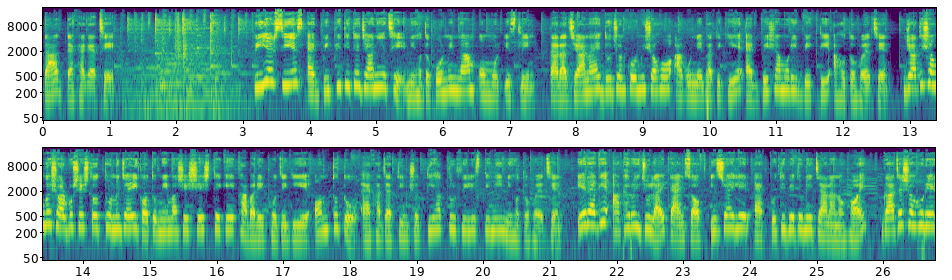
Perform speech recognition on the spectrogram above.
দাগ দেখা গেছে। পিআরসিএস এক বিবৃতিতে জানিয়েছে, নিহত কর্মীর নাম ওমর ইসলিম। তারা জানায়, দুজন কর্মী সহ আগুন নেভাতে গিয়ে এক বেসামরিক ব্যক্তি আহত হয়েছেন। জাতিসংঘের সর্বশেষ তথ্য অনুযায়ী, গত মে মাসের শেষ থেকে খাবারের খোঁজে গিয়ে অন্তত এক হাজার তিনশো তিয়াত্তর ফিলিস্তিনি নিহত হয়েছেন। এর আগে আঠারোই জুলাই টাইমস অফ ইসরায়েলের এক প্রতিবেদনে জানানো হয় গাজা শহরের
